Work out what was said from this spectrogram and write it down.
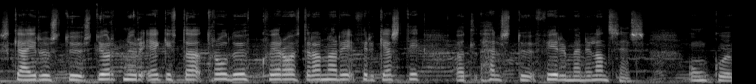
Skærustu stjórnur Egipta tróðu upp hver á eftir annari fyrir gesti öll helstu fyrirmenni landsins. Ungu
